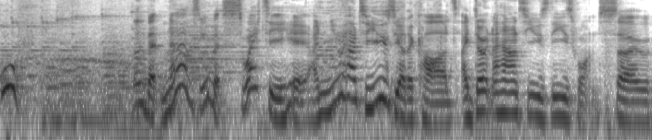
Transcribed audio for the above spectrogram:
Whew. A little bit nervous, a little bit sweaty here. I knew how to use the other cards. I don't know how to use these ones. So,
